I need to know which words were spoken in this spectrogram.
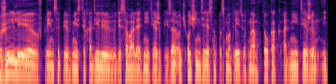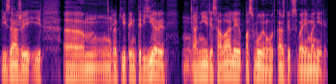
жили, в принципе, вместе ходили, рисовали одни и те же пейзажи. Очень, очень интересно посмотреть вот на то, как одни и те же и пейзажи, и э, какие-то интерьеры они рисовали по-своему, вот каждый в своей манере.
